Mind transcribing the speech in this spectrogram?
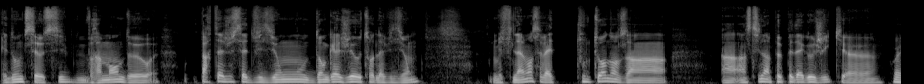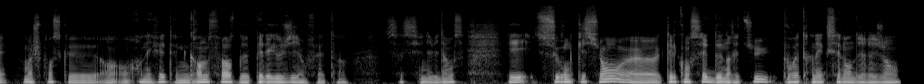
Et donc, c'est aussi vraiment de partager cette vision, d'engager autour de la vision. Mais finalement, ça va être tout le temps dans un, un, style un peu pédagogique. Euh. Oui, moi je pense que en, effet, tu as une grande force de pédagogie en fait. Hein. Ça, c'est une évidence. Et seconde question, euh, quel conseil donnerais-tu pour être un excellent dirigeant?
